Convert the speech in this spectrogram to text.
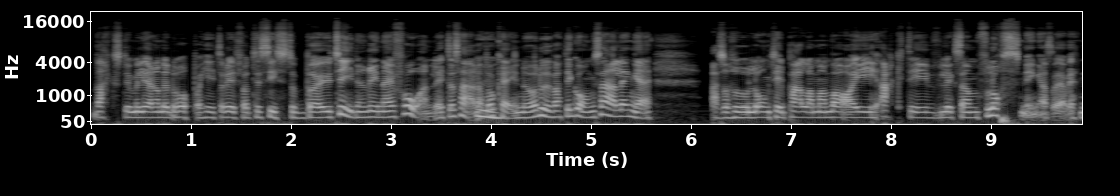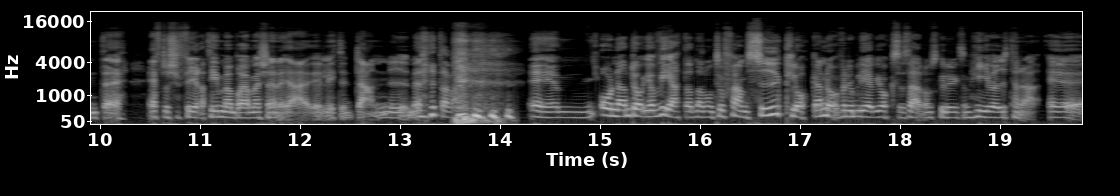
verkstimulerande dropp och hit och dit för till sist så började ju tiden tiden rinna ifrån lite så här mm. att okej okay, nu har du varit igång så här länge Alltså hur lång tid pallar man vara i aktiv liksom förlossning? Alltså jag vet inte, efter 24 timmar börjar man känna jag är lite done nu med detta. Va? ehm, och när då, jag vet att när de tog fram sygklockan då, för det blev ju också så här, de skulle liksom hiva ut henne där. Eh,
